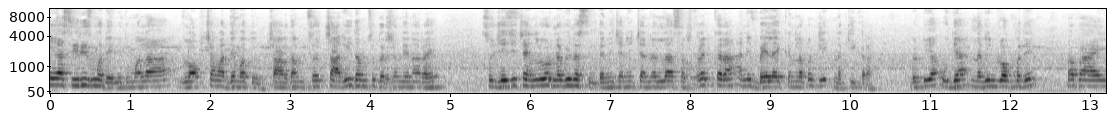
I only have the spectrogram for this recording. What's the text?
या सिरीजमध्ये मी तुम्हाला ब्लॉगच्या माध्यमातून चारधामचं चारही धामचं दर्शन देणार आहे. सो जे जे चॅनलवर नवीन असतील त्यांनी त्यांनी चॅनलला सबस्क्राईब करा आणि बेल आयकनला पण क्लिक नक्की करा. भेटूया उद्या नवीन ब्लॉगमध्ये बाय बाय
